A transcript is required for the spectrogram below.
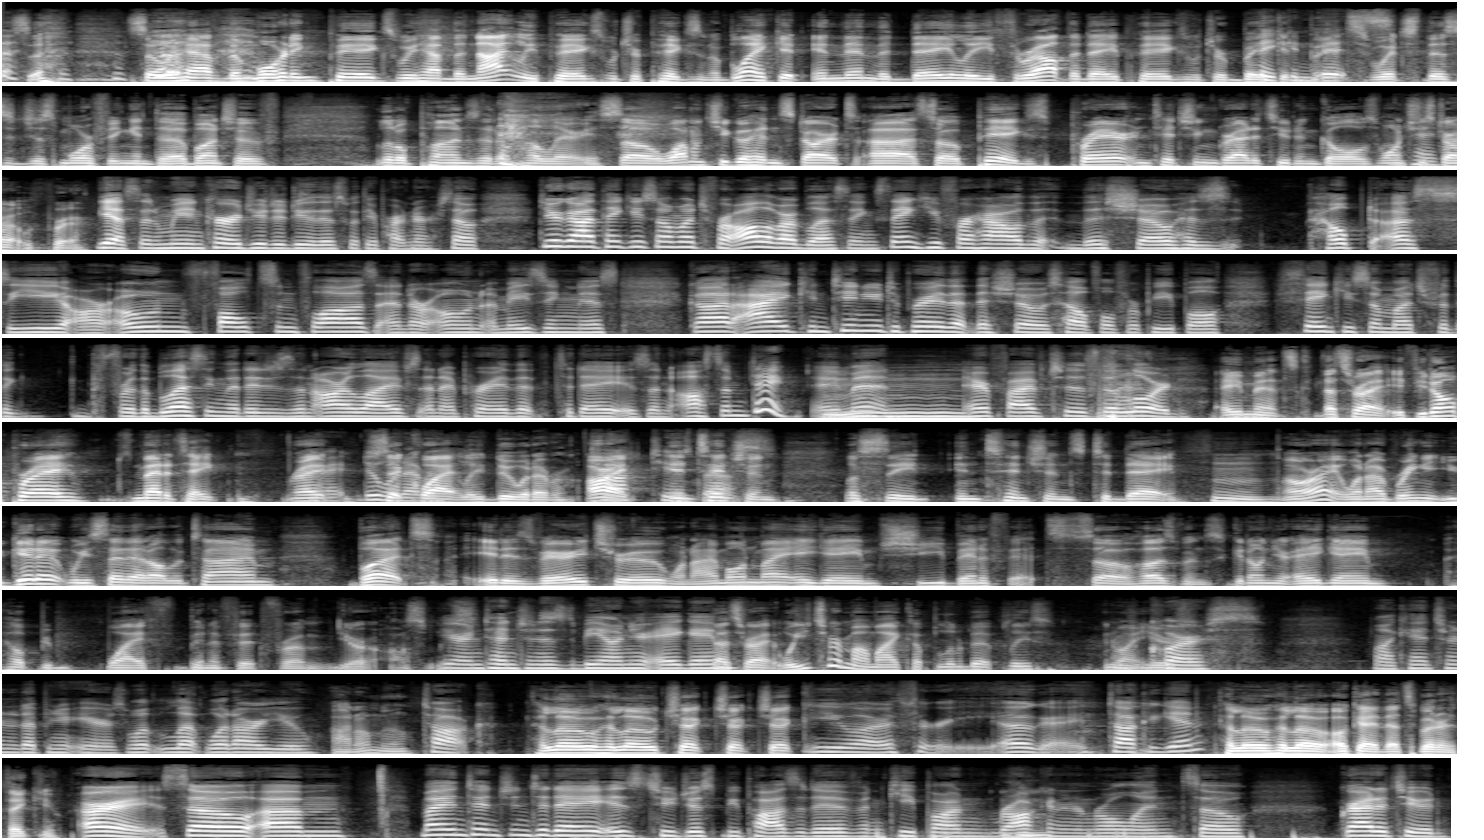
bits. so, so we have the morning pigs, we have the nightly pigs, which are pigs in a blanket, and then the daily, throughout the day pigs, which are bacon, Bacon bits, bits. which this is just morphing into a bunch of little puns that are hilarious. So why don't you go ahead and start? Uh, so pigs, prayer, intention, gratitude, and goals. Why don't you start out with prayer? Yes, and we encourage you to do this with your partner. So, dear God, thank you so much for all of our blessings. Thank you for how th- this show has helped us see our own faults and flaws and our own amazingness. God, I continue to pray that this show is helpful for people. Thank you so much for the for the blessing that it is in our lives, and I pray that today is an awesome day. Amen. Air five to the Lord. Amen. That's right. If you don't pray, just meditate, right? Right, Sit whatever. quietly, do whatever. All right, Talk to intention. spouse. Let's see intentions today. Hmm. All right, when I bring it, you get it. We say that all the time, but it is very true. When I'm on my A game, she benefits. So, husbands, get on your A game. Help your wife benefit from your awesomeness. Your intention is to be on your A game. That's right. Will you turn my mic up a little bit, please? In my Of ears. course. Well, I can't turn it up in your ears. What le- what are you? I don't know. Talk. Hello, hello. Check, check, check. You are three. Okay. Talk again. Hello, hello. Okay, that's better. Thank you. All right. So, um, my intention today is to just be positive and keep on rocking and rolling. So, gratitude.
